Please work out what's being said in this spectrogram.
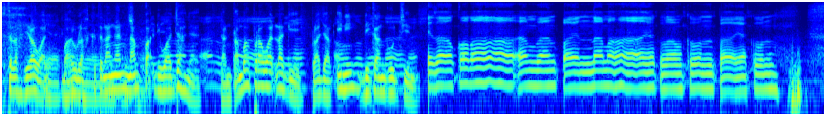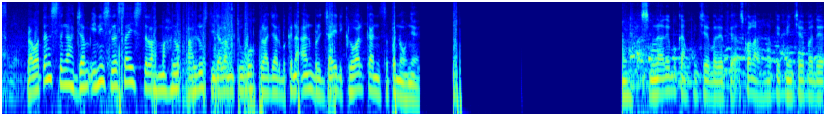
Setelah dirawat, ya, barulah ya, ketenangan nampak di wajahnya dan tambah perawat lagi, pelajar ini diganggu jin. Rawatan setengah jam ini selesai setelah makhluk halus di dalam tubuh pelajar berkenaan berjaya dikeluarkan sepenuhnya. Sebenarnya bukan punca pada pihak sekolah tapi punca pada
